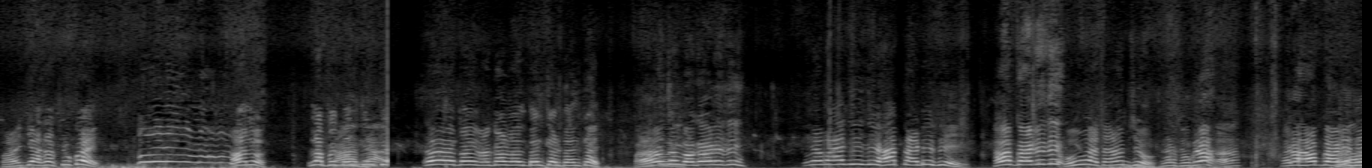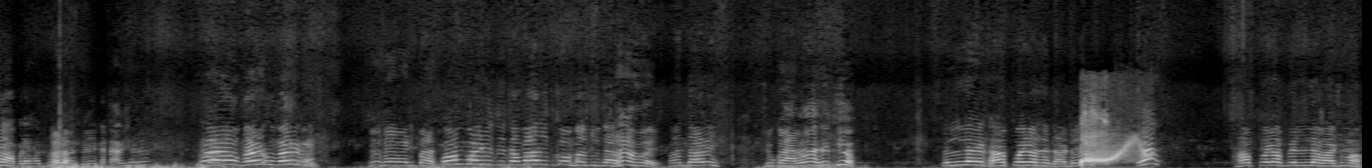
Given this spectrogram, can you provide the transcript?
ભાઈ ગયા છો શું કોઈ હા જો લા ભાઈ બંધ કર એ ભાઈ વગાડવાનું બંધ કર બંધ કર હાલો તો બગાડે હતી એટલે વાજી છે હાફ કાઢે છે હાફ ગાડી હતી હું આ તારામ છું એટલે છોકરા હા અરે હાફ ગાડી હતી આપણે હેડો. કટાવશો ને બરોબર બરોબર શું થાય મારી પાસે કોમ પડ્યું હતું તમારું જ કોમ હતું તારે ના હોય અને તારી શું કોઈ હાલવા શીખ્યો? પેલા એક હાફ પડ્યો છે કાઢો. હે? હાફ પડ્યો પેલા વાટમાં.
